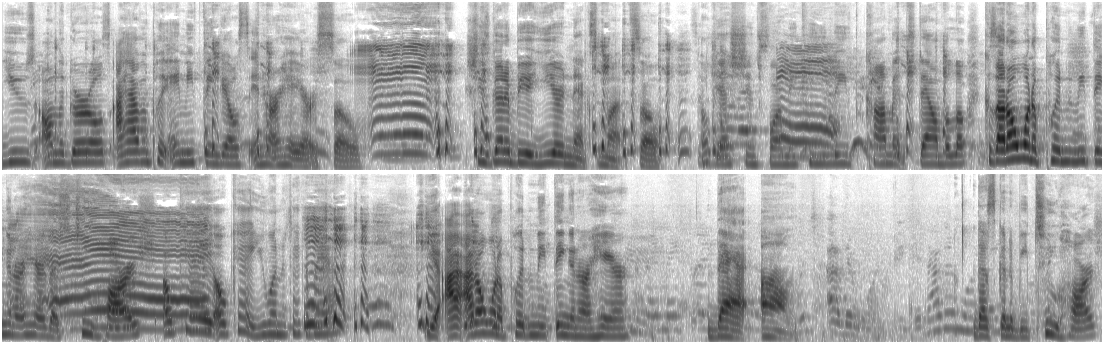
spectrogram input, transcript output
use on the girls. I haven't put anything else in her hair, so she's gonna be a year next month. So suggestions for me, can you leave comments down below? Cause I don't want to put anything in her hair that's too harsh. Okay, okay. You want to take a bath? Yeah, I, I don't want to put anything in her hair that um that's gonna be too harsh.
